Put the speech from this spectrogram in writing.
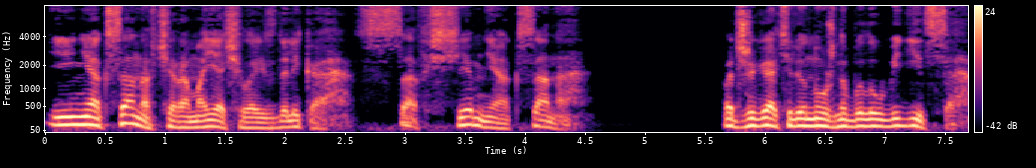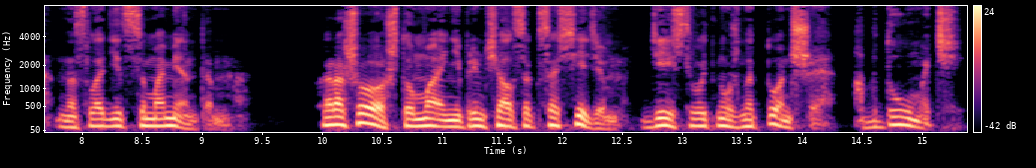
И не Оксана вчера маячила издалека. Совсем не Оксана. Поджигателю нужно было убедиться, насладиться моментом. Хорошо, что Май не примчался к соседям. Действовать нужно тоньше, обдумать.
